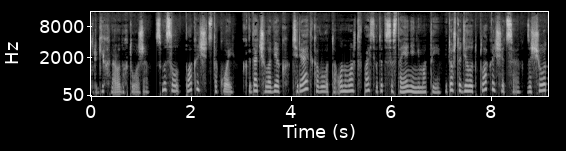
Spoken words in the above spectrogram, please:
в других народах тоже. Смысл плакальщиц такой. Когда человек теряет кого-то, он может впасть в вот это состояние немоты. И то, что делают плакальщицы за счет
